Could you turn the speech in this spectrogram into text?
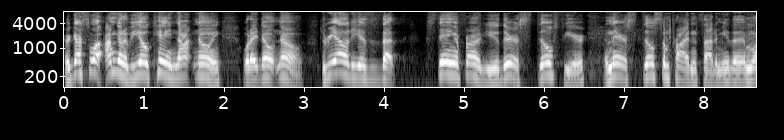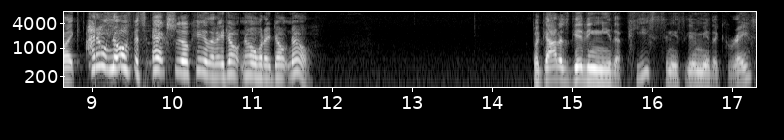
Or guess what? I'm going to be okay not knowing what I don't know. The reality is, is that standing in front of you, there is still fear and there is still some pride inside of me that I'm like, I don't know if it's actually okay that I don't know what I don't know. But God is giving me the peace and He's giving me the grace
